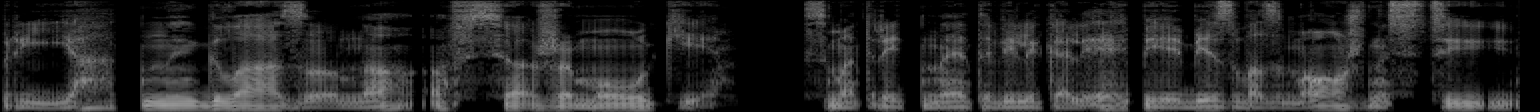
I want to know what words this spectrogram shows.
приятный глазу, но все же муки. Смотреть на это великолепие без возможности...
